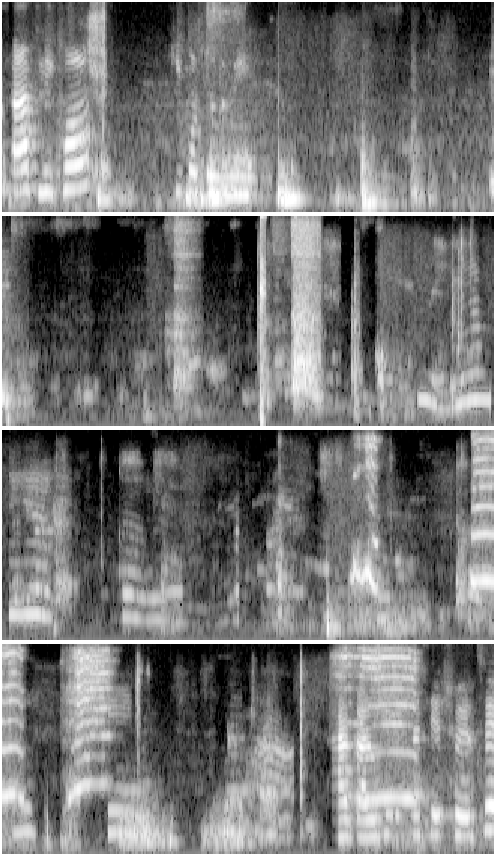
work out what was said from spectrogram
ছাদ লিখো। কি করছ তুমি? আর কারও কি শেষ হয়েছে?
